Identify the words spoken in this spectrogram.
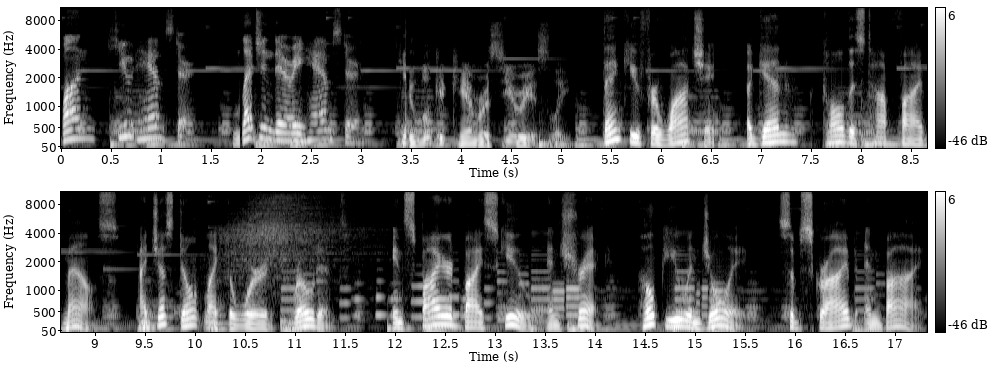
1. Cute hamster. Legendary hamster. You look at camera seriously. Thank you for watching. Again, call this top 5 mouse. I just don't like the word rodent. Inspired by Skew and Shrek. Hope you enjoyed. Subscribe and bye.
